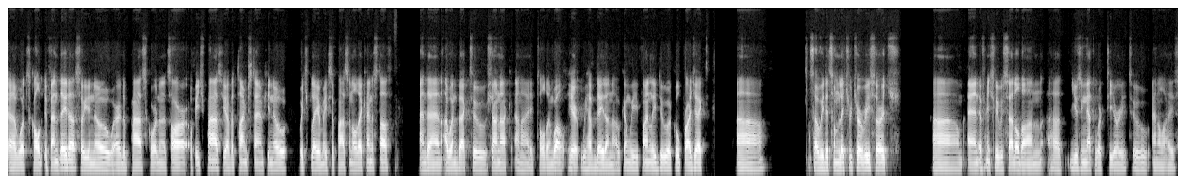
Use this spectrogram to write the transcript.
uh, what's called event data. So you know where the pass coordinates are of each pass. You have a timestamp. You know which player makes a pass and all that kind of stuff. And then I went back to Shaunak and I told him, well, here we have data now. Can we finally do a cool project? Uh, so we did some literature research. Um, and eventually we settled on uh, using network theory to analyze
